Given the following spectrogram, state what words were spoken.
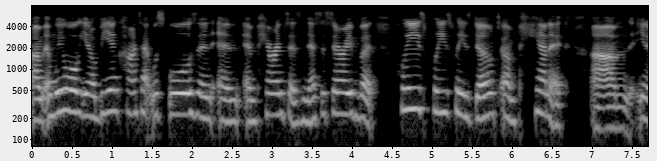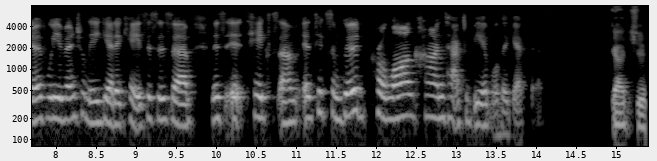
um, and we will, you know, be in contact with schools and, and, and parents as necessary, but please, please, please don't, um, panic. Um, you know, if we eventually get a case, this is, uh, this, it takes, it takes some good prolonged contact to be able to get this. Gotcha,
